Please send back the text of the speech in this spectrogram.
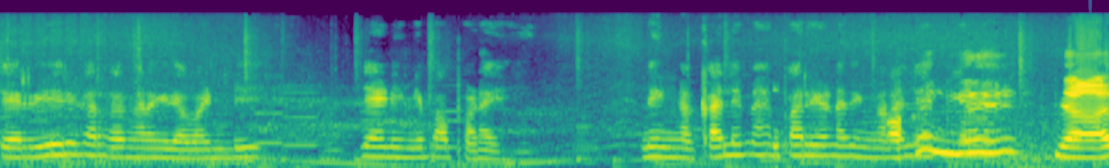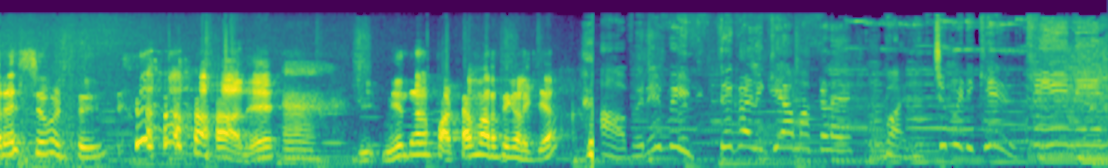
ചെറിയൊരു കറക്കം കറങ്ങില്ല വണ്ടി ഞാനിങ്ങി പപ്പടായി. നിങ്ങൾക്കല്ലേ മാപ്പ് അറിയണ നിങ്ങളല്ലേ ഞാൻ രക്ഷപ്പെട്ട്. അതെ. നീ- എന്താ പട്ടം പറത്തി കളിക്കാം? അവരെ വിട്ട് കളിക്കാ മക്കളെ. വലിച്ചു പിടിക്ക്. ഇനി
